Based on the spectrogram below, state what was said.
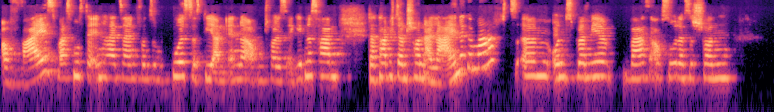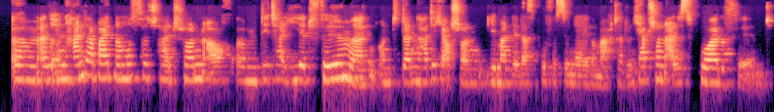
auch weiß, was muss der Inhalt sein von so einem Kurs, dass die am Ende auch ein tolles Ergebnis haben. Das habe ich dann schon alleine gemacht. Ähm, und bei mir war es auch so, dass es schon ähm, also in Handarbeit, man muss das halt schon auch ähm, detailliert filmen. Und dann hatte ich auch schon jemanden, der das professionell gemacht hat. Und ich habe schon alles vorgefilmt.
